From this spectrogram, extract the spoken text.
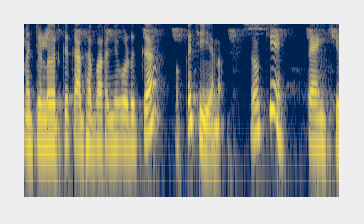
മറ്റുള്ളവർക്ക് കഥ പറഞ്ഞു കൊടുക്കുക ഒക്കെ ചെയ്യണം. ഓക്കെ. താങ്ക്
